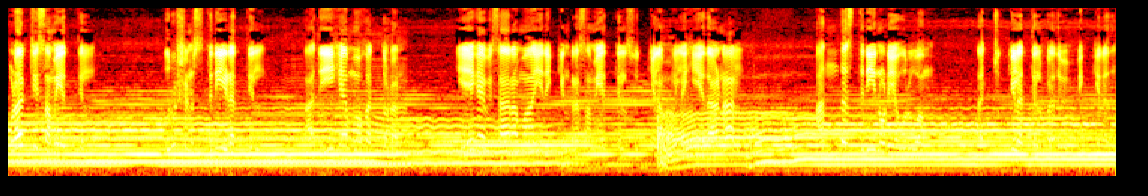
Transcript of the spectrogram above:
புணர்ச்சி சமயத்தில் புருஷன் ஸ்திரீயிடத்தில் அதிக மோகத்துடன் ஏக விசாரமாயிருக்கின்ற சமயத்தில் சுக்கிலம் விலகியதானால் அந்த ஸ்திரீனுடைய உருவம் அச்சுக்கிலத்தில் பிரதிபிம்பிக்கிறது.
